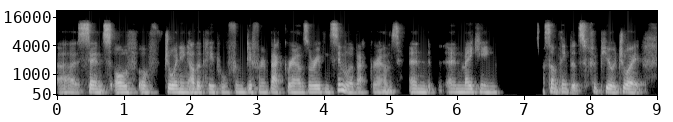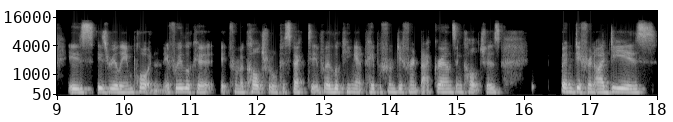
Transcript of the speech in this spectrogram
uh, sense of of joining other people from different backgrounds or even similar backgrounds and and making something that's for pure joy is is really important. If we look at it from a cultural perspective we're looking at people from different backgrounds and cultures and different ideas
